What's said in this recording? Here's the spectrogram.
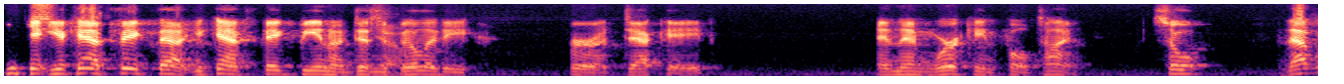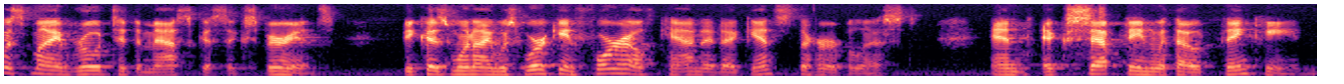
You can't, you can't fake that. You can't fake being on disability yeah. for a decade and then working full time. So that was my road to Damascus experience because when I was working for Health Canada against the herbalist and accepting without thinking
